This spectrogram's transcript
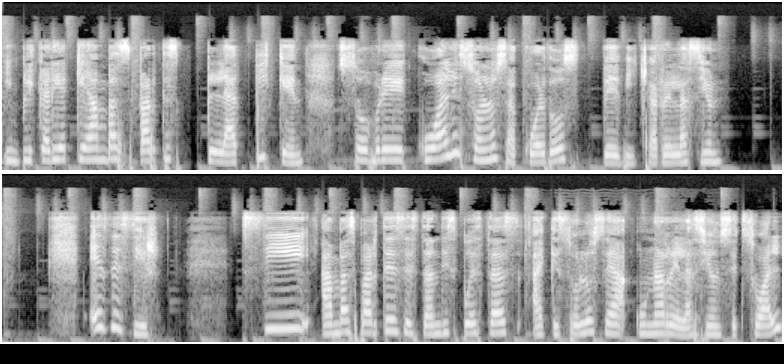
implicaría que ambas partes platiquen sobre cuáles son los acuerdos de dicha relación. Es decir, si ambas partes están dispuestas a que solo sea una relación sexual,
